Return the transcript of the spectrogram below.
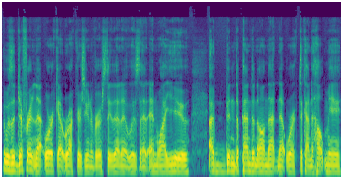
It was a different network at Rutgers University than it was at NYU. I've been dependent on that network to kind of help me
